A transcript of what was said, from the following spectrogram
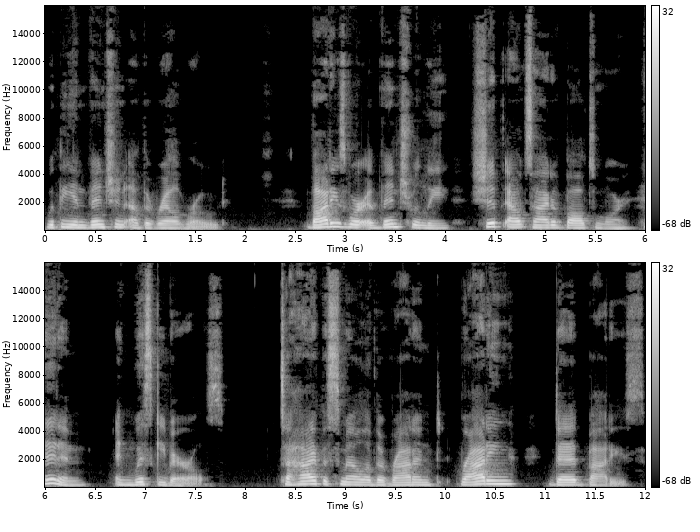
with the invention of the railroad. Bodies were eventually shipped outside of Baltimore, hidden in whiskey barrels, to hide the smell of the rotting, rotting dead bodies.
